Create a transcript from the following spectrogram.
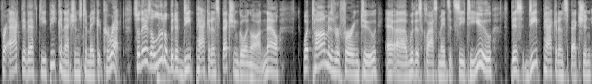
for active FTP connections to make it correct. So there's a little bit of deep packet inspection going on now. What Tom is referring to uh, uh with his classmates at CTU, this deep packet inspection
